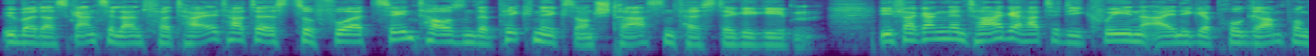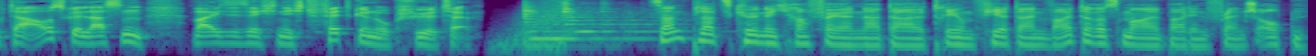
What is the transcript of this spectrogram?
Über das ganze Land verteilt hatte es zuvor Zehntausende Picknicks und Straßenfeste gegeben. Die vergangenen Tage hatte die Queen einige Programmpunkte ausgelassen, weil sie sich nicht fit genug fühlte. Sandplatzkönig Rafael Nadal triumphiert ein weiteres Mal bei den French Open.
